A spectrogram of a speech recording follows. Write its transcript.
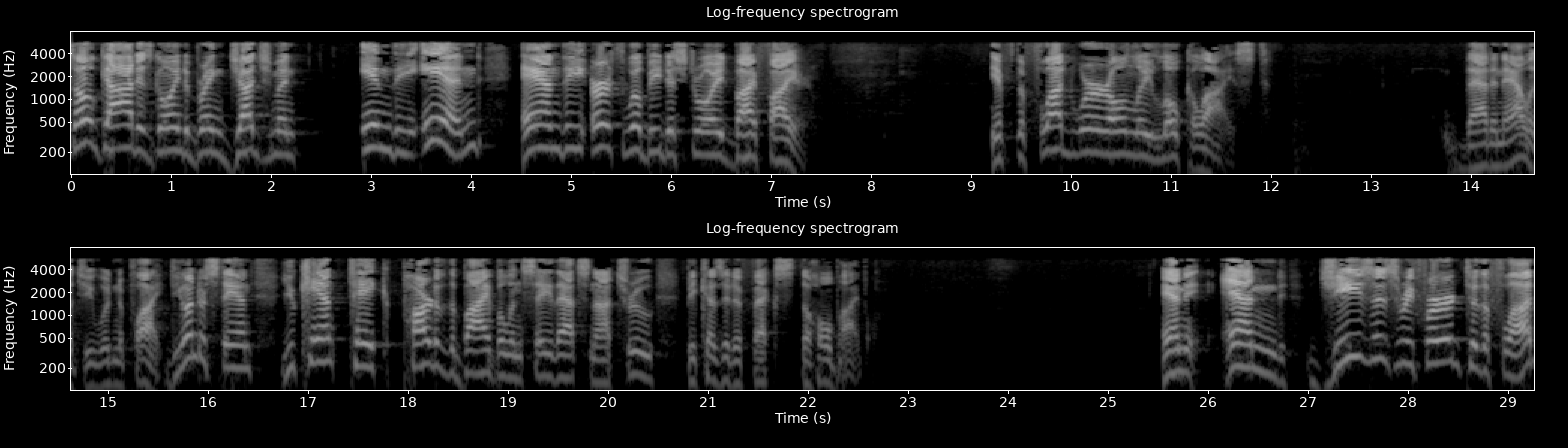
so God is going to bring judgment in the end, and the earth will be destroyed by fire. If the flood were only localized, that analogy wouldn't apply. Do you understand? You can't take part of the Bible and say that's not true because it affects the whole Bible. And, and Jesus referred to the flood.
